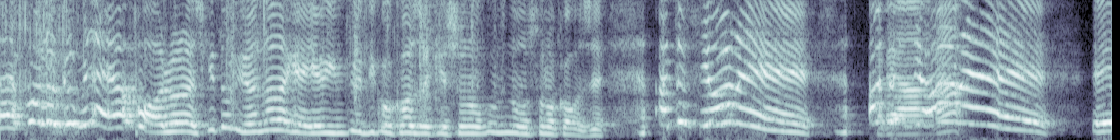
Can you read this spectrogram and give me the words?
Apollo combina, è Apollo, l'ha scritto io, non è che io dico cose che sono, non sono cose. Attenzione! Attenzione! E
